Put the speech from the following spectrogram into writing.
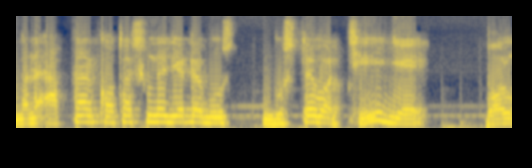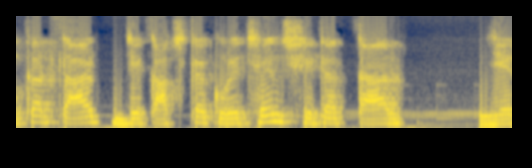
মানে আপনার কথা শুনে যেটা বুঝ- বুঝতে পারছি যে বলকার তার যে কাজটা করেছেন সেটা তার যে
